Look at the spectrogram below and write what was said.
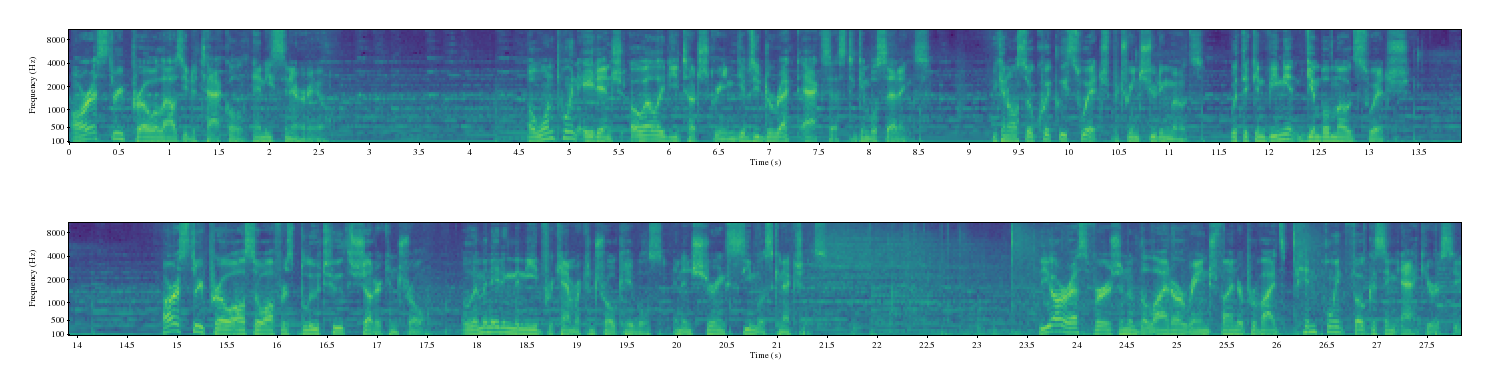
RS3 Pro allows you to tackle any scenario. A 1.8 inch OLED touchscreen gives you direct access to gimbal settings. You can also quickly switch between shooting modes with the convenient gimbal mode switch. RS3 Pro also offers Bluetooth shutter control, eliminating the need for camera control cables and ensuring seamless connections. The RS version of the LiDAR rangefinder provides pinpoint focusing accuracy,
